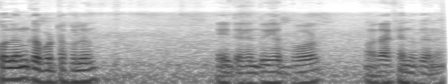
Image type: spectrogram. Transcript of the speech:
খোলেন কাপড়টা খোলেন। এই দেখেন দুই হাত ভর। রাখেন ওখানে।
